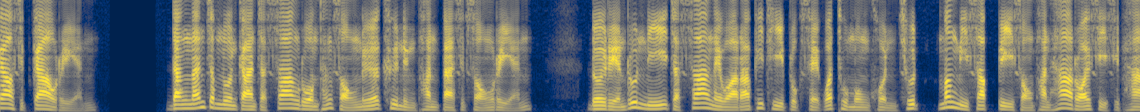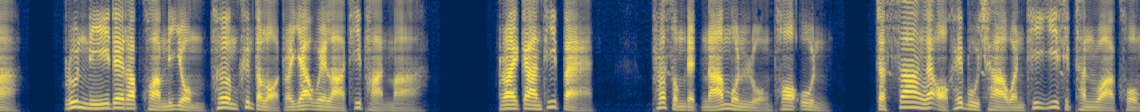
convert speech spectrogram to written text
999 เหรียญ ดังนั้นจำนวนการจัดสร้างรวมทั้งสองเนื้อคือ 1,082 เหรียญ โดยเหรียญรุ่นนี้จัดสร้างในวาระพิธีปลุกเสกวัตถุมงคลชุด มั่งมีทรัพย์ปี 2545 รุ่นนี้ได้รับความนิยมเพิ่มขึ้นตลอดระยะเวลาที่ผ่านมา รายการที่ 8 พระสมเด็จน้ำมนต์หลวงพ่ออุ่น จัดสร้างและออกให้บูชาวันที่ 20 ธันวาคม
